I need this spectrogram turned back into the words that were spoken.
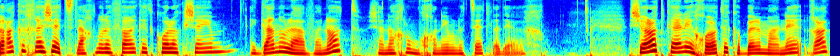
ורק אחרי שהצלחנו לפרק את כל הקשיים, הגענו להבנות שאנחנו מוכנים לצאת לדרך. שאלות כאלה יכולות לקבל מענה רק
